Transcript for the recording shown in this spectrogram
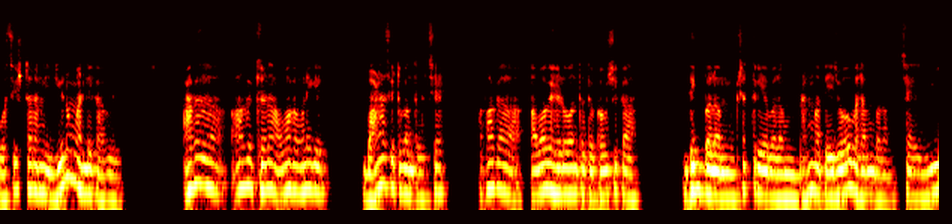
ವಸಿಷ್ಠರನ್ನ ಏನೂ ಮಾಡ್ಲಿಕ್ಕೆ ಆಗ್ಲಿಲ್ಲ. ಆಗ ಆಗ ಕೇಳ, ಅವಾಗ ಅವನಿಗೆ ಬಹಳ ಸಿಟ್ಟು ಬಂತು. ಛೇ! ಅವಾಗ ಅವಾಗ ಹೇಳುವಂಥದ್ದು ಕೌಶಿಕ, ದಿಗ್ಬಲಂ, ಕ್ಷತ್ರಿಯ ಬಲಂ, ಬ್ರಹ್ಮ ತೇಜೋಬಲಂ ಬಲಂ. ಛೇ! ಈ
